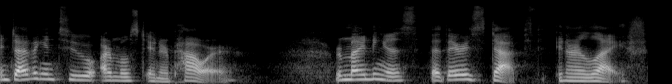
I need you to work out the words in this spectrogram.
and diving into our most inner power. Reminding us that there is depth in our life,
